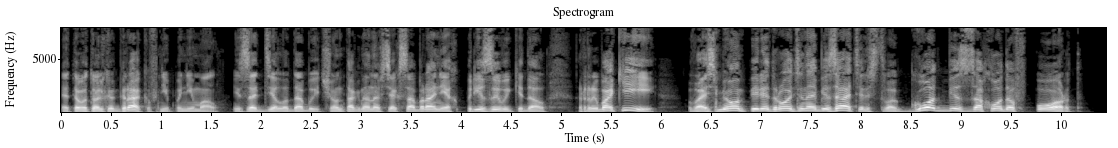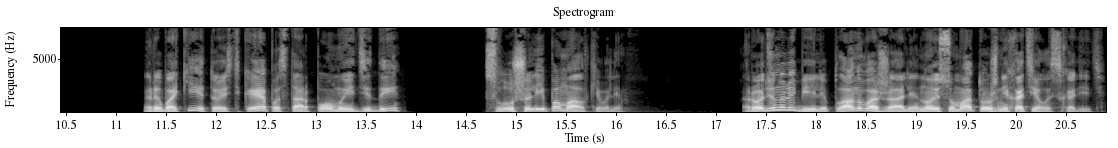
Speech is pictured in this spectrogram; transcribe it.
Этого только Граков не понимал из отдела добычи. Он тогда на всех собраниях призывы кидал. «Рыбаки! Возьмем перед Родиной обязательства! Год без захода в порт!» Рыбаки, то есть Кэпы, Старпомы и Деды, слушали и помалкивали. Родину любили, план уважали, но и с ума тоже не хотелось сходить.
